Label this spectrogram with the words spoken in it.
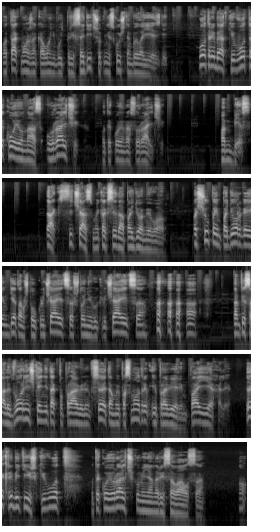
Вот так можно кого-нибудь присадить, чтобы не скучно было ездить. Вот, ребятки, вот такой у нас Уральчик. Вот такой у нас Уральчик. Бомбес. Так, сейчас мы, как всегда, пойдем его Пощупаем, подергаем, где там что включается, что не выключается. Там писали дворнички, они так поправили. Все это мы посмотрим и проверим. Поехали. Так, ребятишки, вот, вот такой Уральчик у меня нарисовался. Ну,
